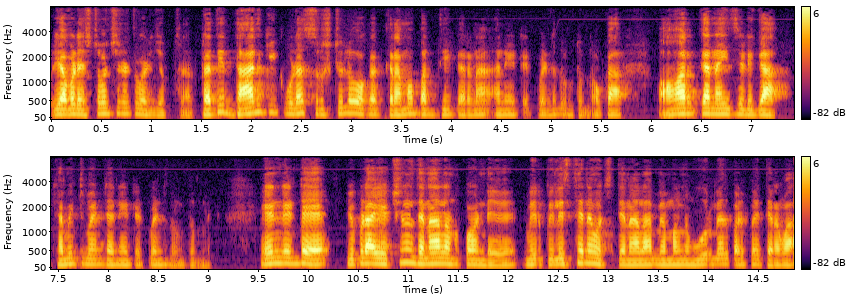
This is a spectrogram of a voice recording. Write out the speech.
ఎవడు ఇష్టం వచ్చినట్టు వాడు చెప్తున్నారు. ప్రతి దానికి కూడా సృష్టిలో ఒక క్రమబద్ధీకరణ అనేటటువంటిది ఉంటుంది. ఒక ఆర్గనైజ్డ్గా కమిట్మెంట్ అనేటటువంటిది ఉంటుంది. ఏంటంటే ఇప్పుడు ఆ యక్షులను తినాలనుకోండి మీరు పిలిస్తేనే వచ్చి తినాలా? మిమ్మల్ని ఊరి మీద పడిపోయి తినవా?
